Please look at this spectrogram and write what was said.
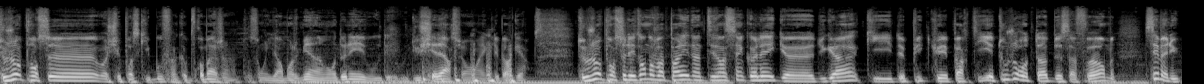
Toujours pour ce. Moi, je sais pas ce qu'il bouffe hein, comme fromage. hein. De toute façon, il en mange bien à un moment donné, ou, du cheddar sûrement avec les burgers. Toujours pour se détendre, on va parler d'un de tes anciens collègues euh, du gars qui, depuis que tu es parti, est toujours au top de sa forme. C'est Manu.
